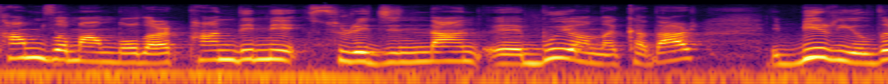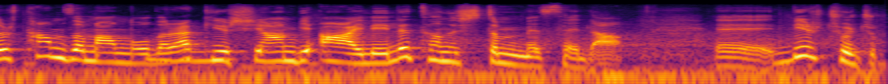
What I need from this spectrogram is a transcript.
Tam zamanlı olarak pandemi sürecinden e, bu yana kadar bir yıldır tam zamanlı olarak yaşayan bir aileyle tanıştım mesela. E, bir çocuk,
